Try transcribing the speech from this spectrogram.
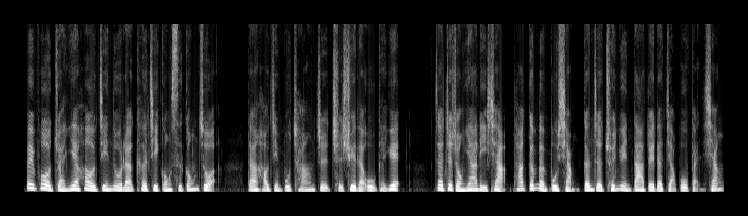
被迫转业后进入了科技公司工作，但好景不长，只持续了五个月。在这种压力下，他根本不想跟着春运大队的脚步返乡。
